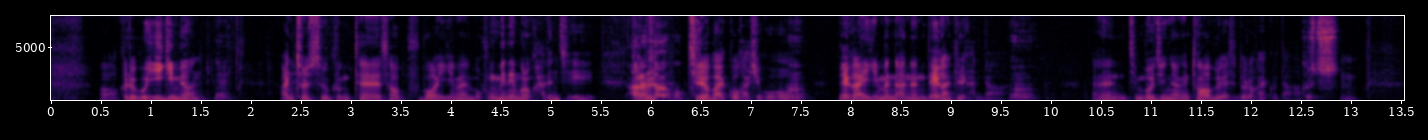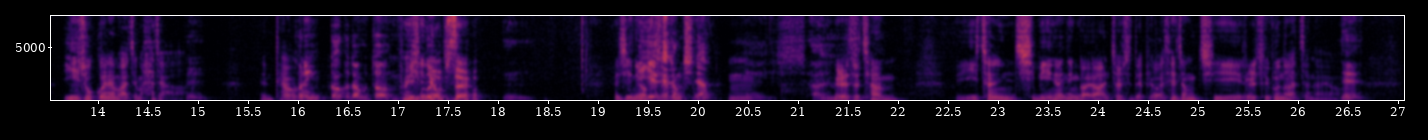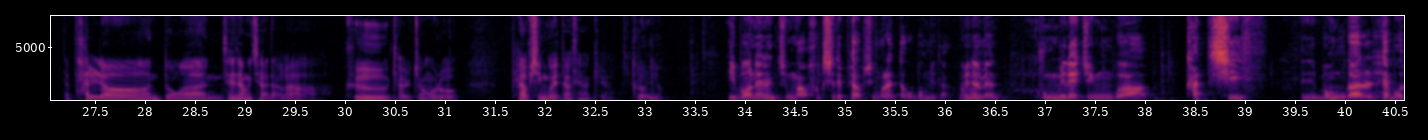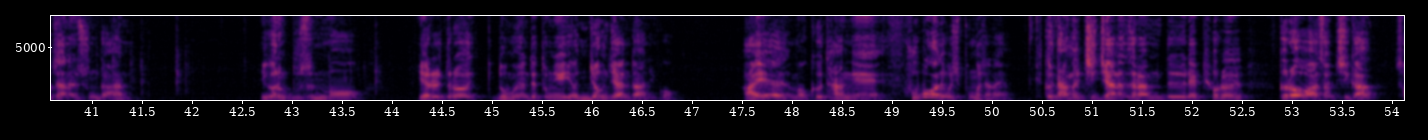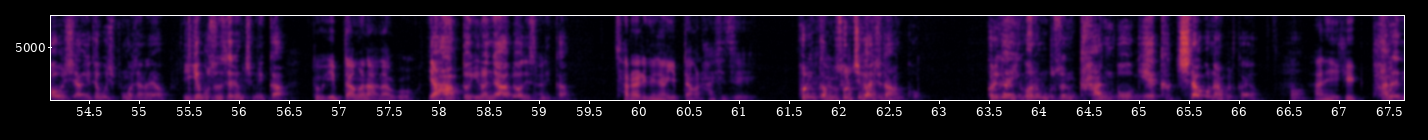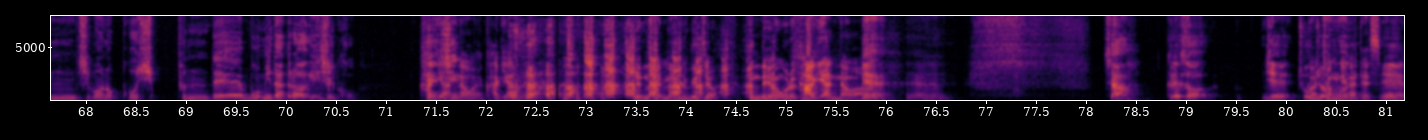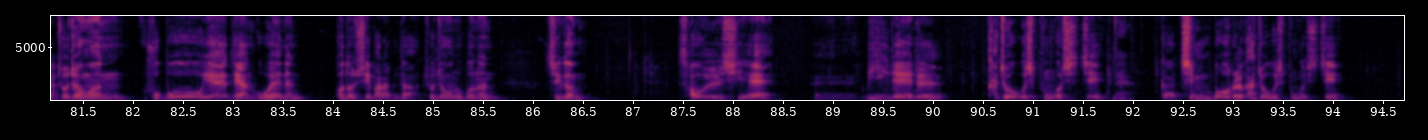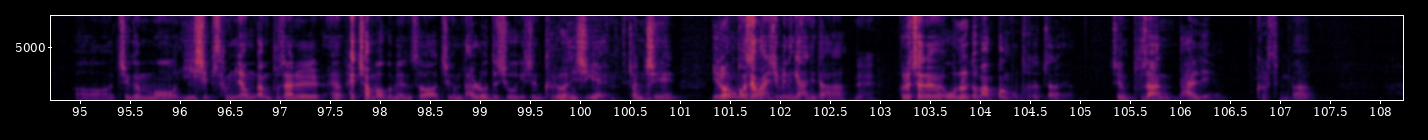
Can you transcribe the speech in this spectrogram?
어 그리고 이기면 예. 안철수 금태섭 후보가 이기면 뭐 국민의힘으로 가든지 알아서 하고. 지려밟고 가시고 어, 내가 이기면 나는 내갈길 간다. 어, 나는 진보 진영의 통합을 위해서 노력할 거다. 그렇지. 이 조건에 맞으면 하자. 예. 대화가 그러니까 그다음부터 회신이 없어요. 음. 회신이 이게. 새 정치냐? 음. 아유, 그래서 참 2012년인가요? 안철수 대표가 새 정치를 들고 나왔잖아요. 예. 근데 8년 동안 새 정치하다가 그 결정으로 폐업 신고했다고 생각해요. 그럼요. 이번에는 정말 확실히 폐업 신고를 했다고 봅니다. 어. 왜냐하면 국민의 짐과 같이 예, 뭔가를 해보자는 순간 이거는 무슨 뭐 예를 들어 노무현 대통령의 연정 제안도 아니고 아예 뭐 그 당의 후보가 되고 싶은 거잖아요. 그 당을 지지하는 사람들의 표를 끌어와서 지가 서울시장이 되고 싶은 거잖아요. 이게 무슨 새 정치입니까? 또 입당은 안 하고 야합도 이런 야합이 어디 있습니까? 차라리 그냥 입당을 하시지. 그러니까 뭐 솔직하지도 않고. 그러니까 이거는 무슨 간보기의 극치라고나 볼까요? 어? 아니 이게 발은 집어넣고 싶은데 몸이 다 들어가긴 싫고. 각이 안 대신- 나와요. 각이 안 나와. 옛날 말로 그죠? 군대 용어로 각이 안 나와. 예. 예. 자, 그래서 이제 조정은. 예, 조정은 후보에 대한 오해는 걷어주시기 바랍니다. 조정은 후보는 지금 서울시에 에, 미래를 가져오고 싶은 것이지, 네. 그러니까 진보를 가져오고 싶은 것이지. 어, 지금 뭐 23년간 부산을 회쳐 먹으면서 지금 날로 드시고 계신 그런 식의 정치 이런 것에 관심 있는 게 아니다. 네. 그렇잖아요. 오늘도 막 뻥뻥 터졌잖아요. 지금 부산 난리예요. 그렇습니다.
